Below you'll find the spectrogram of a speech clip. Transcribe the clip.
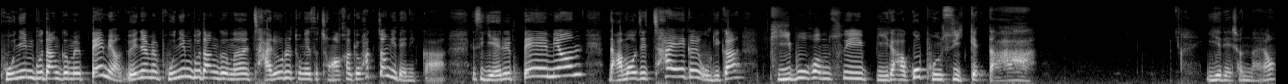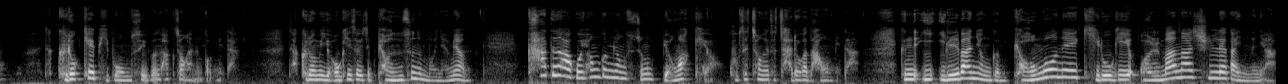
본인 부담금을 빼면 왜냐하면 본인 부담금은 자료를 통해서 정확하게 확정이 되니까 그래서 얘를 빼면 나머지 차액을 우리가 비보험 수입이라고 볼 수 있겠다. 이해되셨나요? 자, 그렇게 비보험 수입은 확정하는 겁니다. 자, 그러면 여기서 이제 변수는 뭐냐면 카드하고 현금 영수증은 명확해요. 국세청에서 자료가 나옵니다. 근데 이 일반 현금 병원의 기록이 얼마나 신뢰가 있느냐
